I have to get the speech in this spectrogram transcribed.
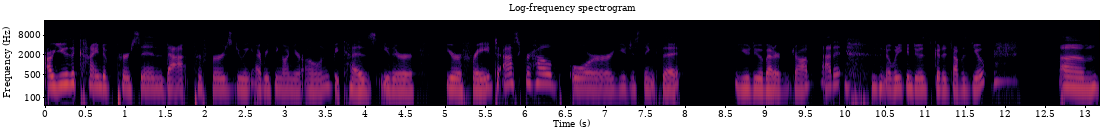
Are you the kind of person that prefers doing everything on your own because either you're afraid to ask for help or you just think that you do a better job at it. Nobody can do as good a job as you. Um,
